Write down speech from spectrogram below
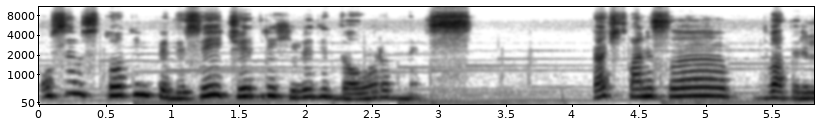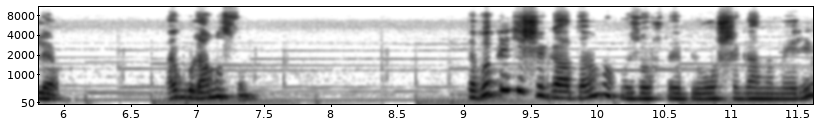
854 000 долара днес. Така че това не са 2-3 лева. Това е голяма сума. Та въпреки шегата, ако изобщо е било шега на Мери,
